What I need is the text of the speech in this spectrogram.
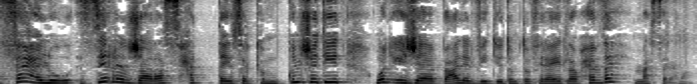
فعلوا زر الجرس حتى يوصلكم كل جديد والإجابة على الفيديو. دمتم في رعاية الله وحفظه. مع السلامة.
